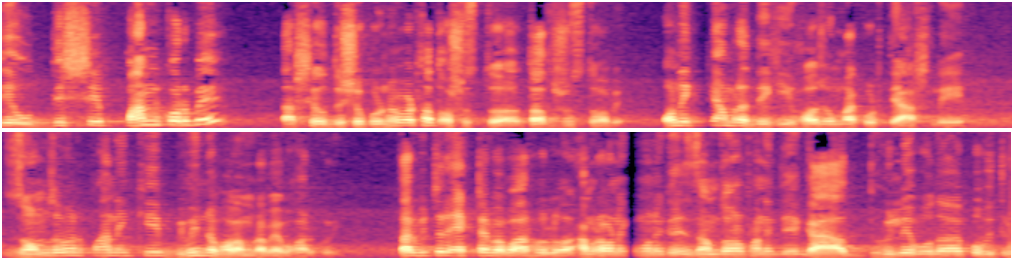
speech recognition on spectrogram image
যে উদ্দেশ্যে পান করবে তার সে উদ্দেশ্য পূর্ণ হবে, অর্থাৎ অসুস্থ তত সুস্থ হবে। অনেককে আমরা দেখি হজমরা করতে আসলে জমজমের পানিকে বিভিন্নভাবে আমরা ব্যবহার করি। তার ভিতরে একটা ব্যবহার হলো, আমরা অনেকে মনে করি জমজমের পানি দিয়ে গা ধুইলে বোধহয় পবিত্র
